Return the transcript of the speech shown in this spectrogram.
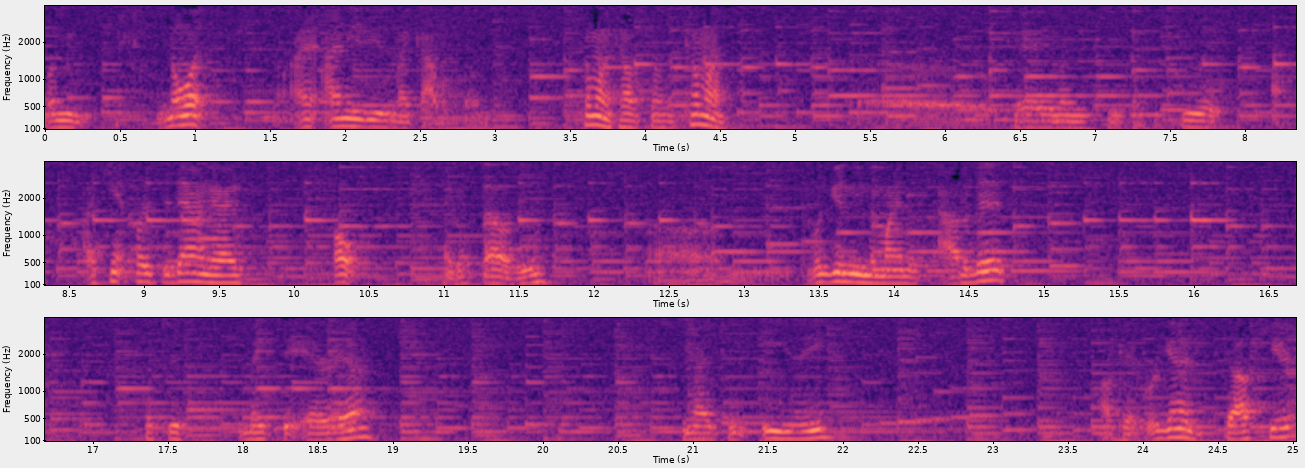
Let me, you know what? I, I need to use my cobblestone. Come on, cobblestone, come on. Uh, okay, let me see if I can do it. I can't place it down, guys. Oh, I guess that'll do. Um, we're gonna need to mine this out of it. Let's just make the area just nice and easy. Okay, we're gonna duck here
